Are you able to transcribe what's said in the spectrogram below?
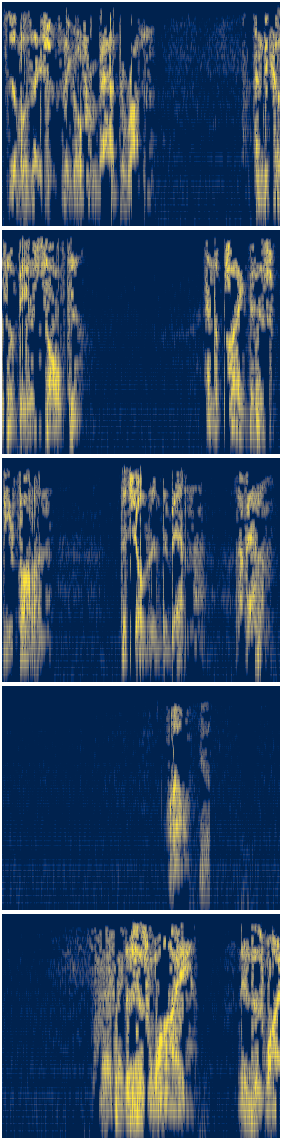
civilizations. They go from bad to rotten. And because of the assault and the plague that has befallen the children of Ben of Adam. Wow. This is why this is why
